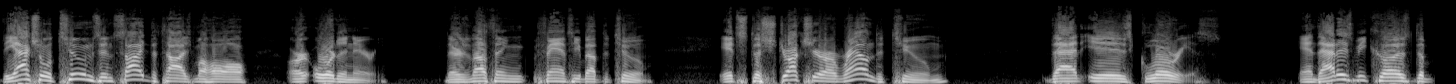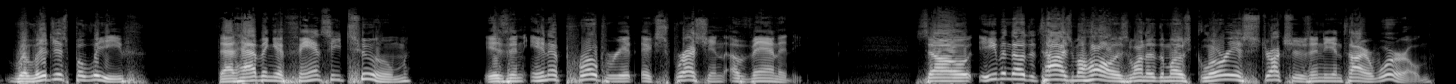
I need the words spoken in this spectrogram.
the actual tombs inside the Taj Mahal are ordinary. There's nothing fancy about the tomb. It's the structure around the tomb that is glorious. And that is because the religious belief that having a fancy tomb is an inappropriate expression of vanity. So even though the Taj Mahal is one of the most glorious structures in the entire world,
